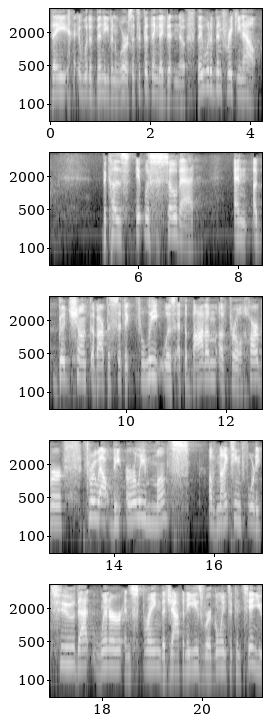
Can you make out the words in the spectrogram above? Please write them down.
they, it would have been even worse. It's a good thing they didn't know. They would have been freaking out because it was so bad. And a good chunk of our Pacific fleet was at the bottom of Pearl Harbor. Throughout the early months of 1942, that winter and spring, the Japanese were going to continue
